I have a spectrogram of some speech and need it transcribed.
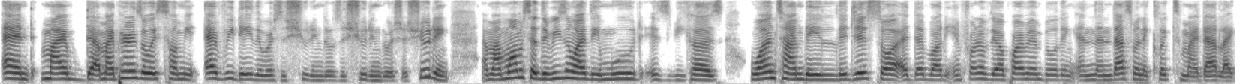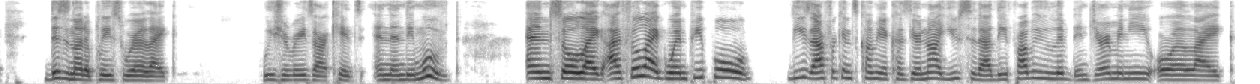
And my my parents always tell me every day there was a shooting, there was a shooting, there was a shooting. And my mom said the reason why they moved is because one time they legit saw a dead body in front of their apartment building. And then that's when it clicked to my dad, like, this is not a place where like we should raise our kids. And then they moved. And so like I feel like when people these Africans come here because they're not used to that. They've probably lived in Germany or like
